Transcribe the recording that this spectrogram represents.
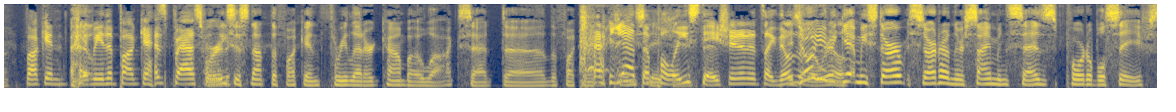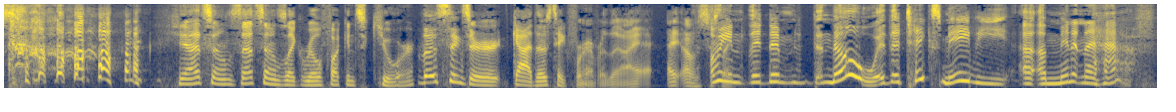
fucking give me the punk ass password. At least it's not the fucking three letter combo locks at uh, the fucking yeah, at the station. police station, and it's like those don't even real- get me star- started on their Simon Says portable safes. yeah, that sounds that sounds like real fucking secure. Those things are God. Those take forever though. I I, I was. I Just mean, it, it- no, it, it takes maybe a, a minute and a half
